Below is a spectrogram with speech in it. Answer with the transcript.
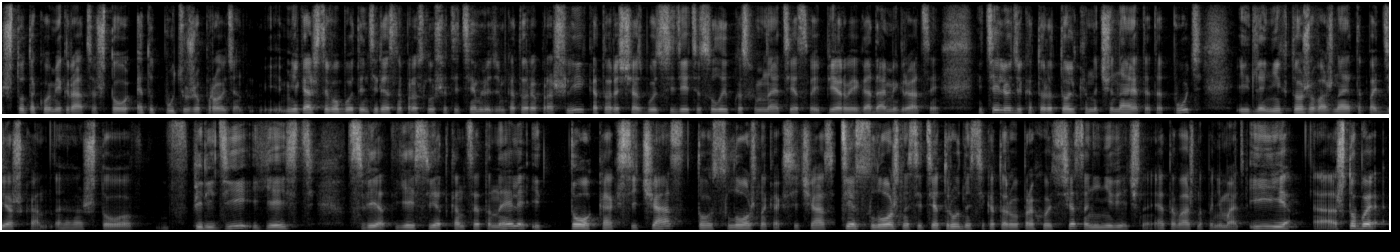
что такое миграция, что этот путь уже пройден. Мне кажется, его будет интересно прослушать и тем людям, которые прошли, которые сейчас будут сидеть и с улыбкой вспоминать те свои первые года миграции, и те люди, которые только начинают этот путь, и для них тоже важна эта поддержка, э, что впереди есть свет, есть свет в конце тоннеля, и то, как сейчас, то сложно, как сейчас. Те сложности, те трудности, которые вы проходите сейчас, они не вечны. Это важно понимать. И э, чтобы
